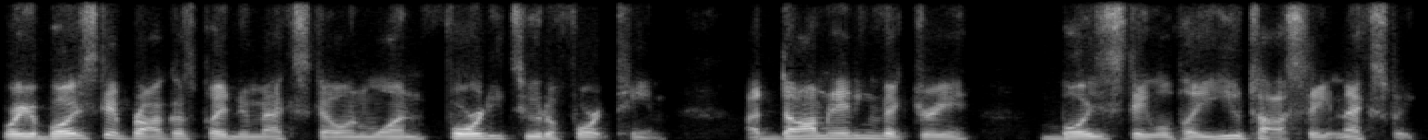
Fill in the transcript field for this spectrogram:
where your Boise State Broncos played New Mexico and won 42 to 14. A dominating victory Boise State will play Utah State next week.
